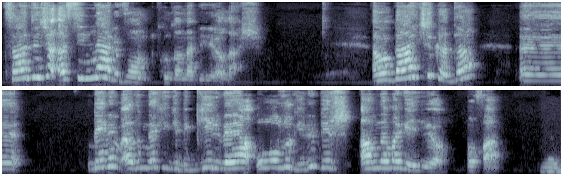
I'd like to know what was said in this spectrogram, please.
Sadece asiller von kullanabiliyorlar. Ama Belçika'da e, benim adımdaki gibi Gil veya oğlu gibi bir anlama geliyor o van. Evet.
